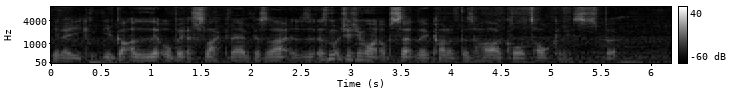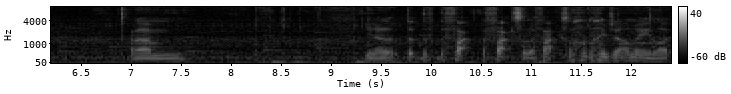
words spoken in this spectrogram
You know, you can, you've got a little bit of slack there because of that. As- As much as you might upset the kind of the hardcore Tolkienists, but um, you know, the, the, the fact the facts are the facts, aren't they? Do you know what I mean? Like,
